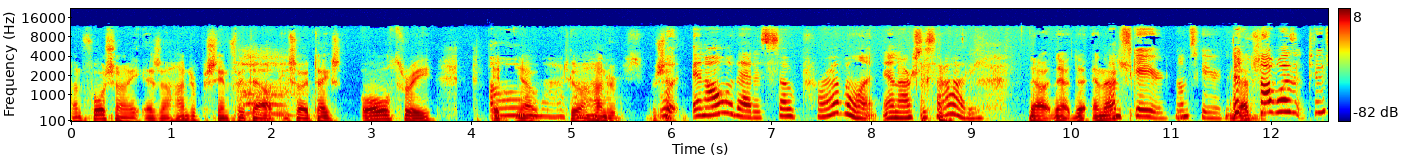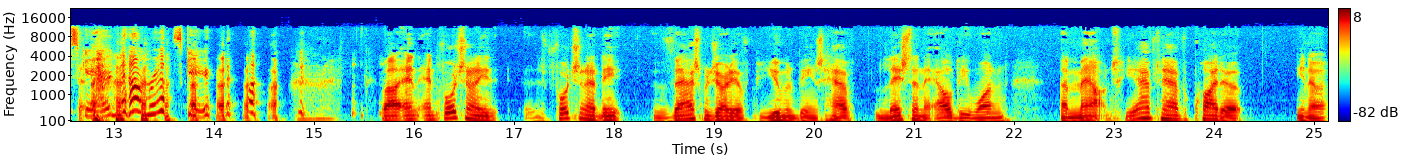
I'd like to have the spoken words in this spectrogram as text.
unfortunately, is 100% fatality. so it takes all three it, oh you know, to gosh. 100%. Well, and all of that is so prevalent in our society. now, now, and that's, I'm scared. I'm scared. I wasn't too scared. Now I'm real scared. well, and, and fortunately, fortunately, vast majority of human beings have less than an LD1 amount. You have to have quite a you know,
